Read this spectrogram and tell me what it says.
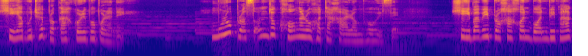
সেয়া বোধহয় প্ৰকাশ কৰিব পৰা নাই। মোৰো প্ৰচণ্ড খং আৰু হতাশা আৰম্ভ হৈছে। সেইবাবেই প্ৰশাসন বন বিভাগ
